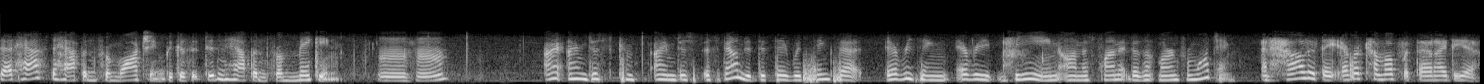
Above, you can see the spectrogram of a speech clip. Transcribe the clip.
that has to happen from watching because it didn't happen from making. Mm-hmm. I, I'm just conf- I'm just astounded that they would think that everything every being on this planet doesn't learn from watching. And how did they ever come up with that idea?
